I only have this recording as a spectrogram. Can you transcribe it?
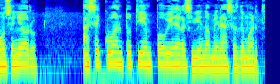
Monseñor, ¿hace cuánto tiempo viene recibiendo amenazas de muerte?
